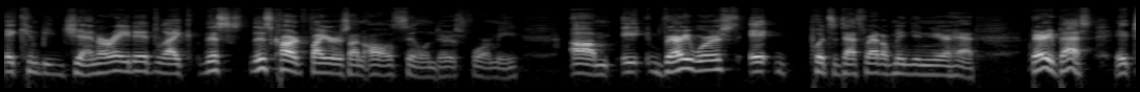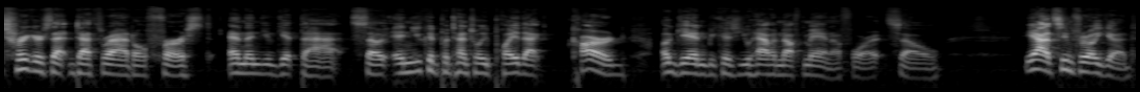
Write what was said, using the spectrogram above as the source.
it can be generated like this this card fires on all cylinders for me um it, very worst it puts a death rattle minion in your hand very best it triggers that death rattle first and then you get that so and you could potentially play that card again because you have enough mana for it so yeah it seems really good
